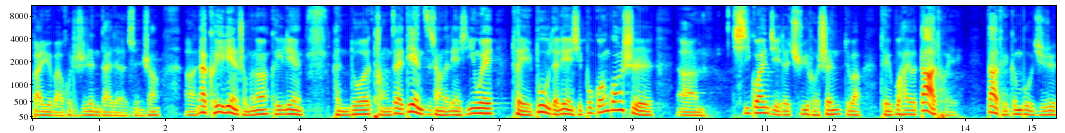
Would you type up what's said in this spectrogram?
半月板或者是韧带的损伤啊，那可以练什么呢？可以练很多躺在垫子上的练习，因为腿部的练习不光光是啊膝关节的屈和伸，对吧？腿部还有大腿、大腿根部，就是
